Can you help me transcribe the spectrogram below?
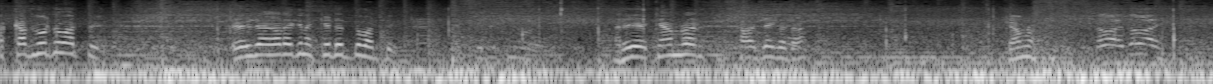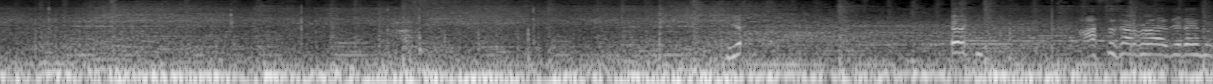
এক কাজ করতে পারতে এই জায়গাটা কিনা কেটে দিতে পারতে। আরে ক্যামেরার জায়গাটা। ক্যামেরা আস্তে সারফরাজ এটা কিন্তু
